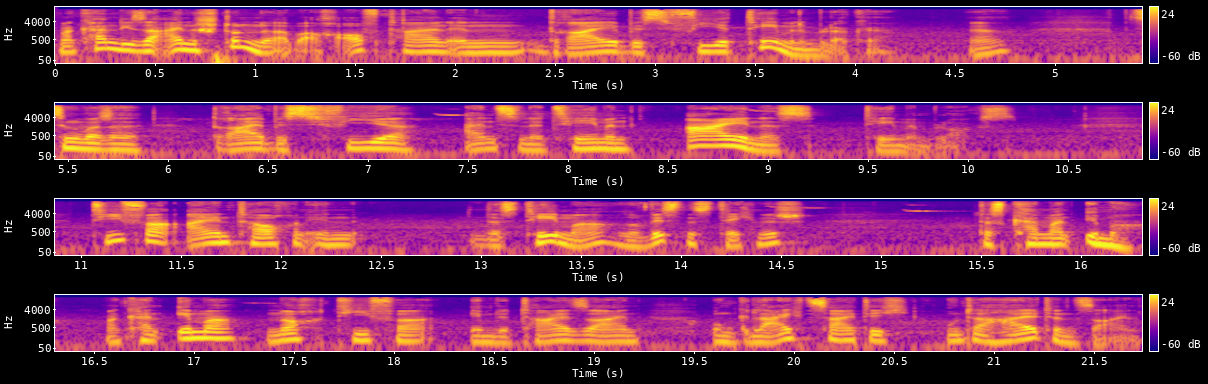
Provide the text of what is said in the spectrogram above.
Man kann diese eine Stunde aber auch aufteilen in drei bis vier Themenblöcke. Ja? Beziehungsweise drei bis vier einzelne Themen eines Themenblocks. Tiefer eintauchen in das Thema, so wissenstechnisch, das kann man immer. Man kann immer noch tiefer im Detail sein und gleichzeitig unterhaltend sein.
